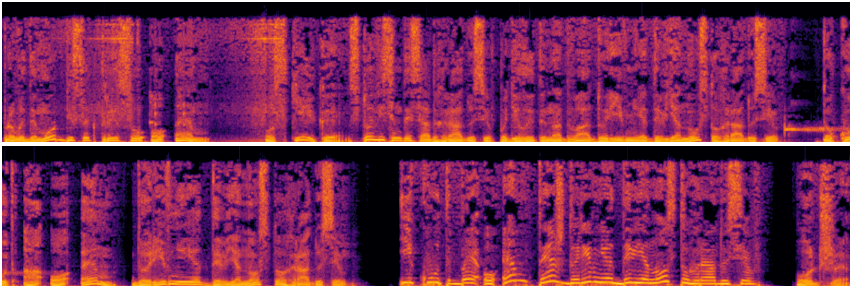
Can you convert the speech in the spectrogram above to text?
проведемо бісектрису ОМ. Оскільки 180 градусів поділити на 2 дорівнює 90 градусів, то кут АОМ дорівнює 90 градусів. І кут БОМ теж дорівнює 90 градусів. Отже,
